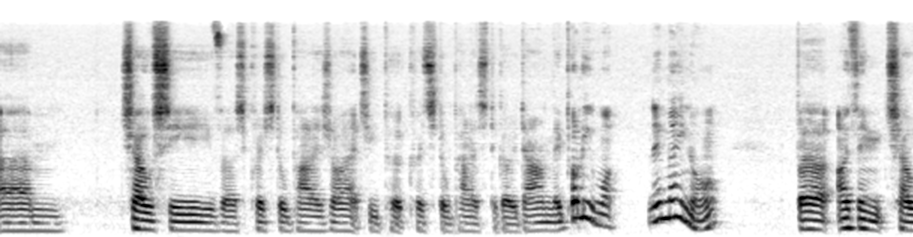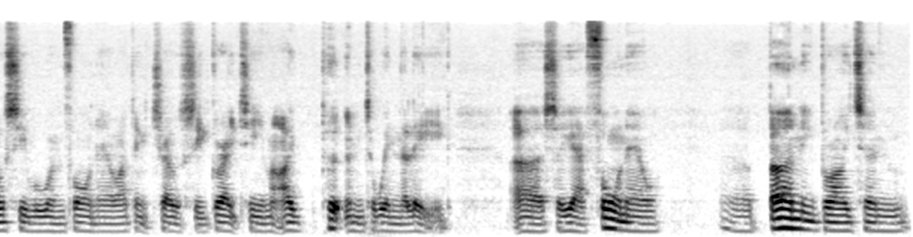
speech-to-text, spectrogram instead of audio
Um, Chelsea versus Crystal Palace. I actually put Crystal Palace to go down. They probably want. They may not. But I think Chelsea will win 4 0. I think Chelsea, great team. I put them to win the league. Uh, so yeah, 4 0. Uh, Burnley Brighton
